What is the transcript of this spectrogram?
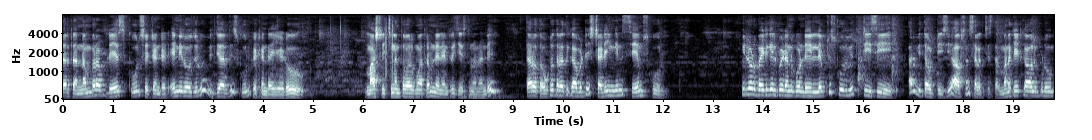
తర్వాత number of days schools attended. ఎన్ని రోజులు విద్యార్థి స్కూల్కి అటెండ్ అయ్యాడు? మాస్టర్ ఇచ్చినంత వరకు మాత్రమే నేను ఎంట్రీ చేస్తున్నానండి. తర్వాత ఒకటో తరగతి కాబట్టి స్టడీయింగ్ ఇన్ సేమ్ స్కూల్. పిల్లోడు బయటికి వెళ్ళిపోయాడు అనుకోండి left school with TC or without TC option select చేస్తారు. మనకేంటి కావాలి ఇప్పుడు?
